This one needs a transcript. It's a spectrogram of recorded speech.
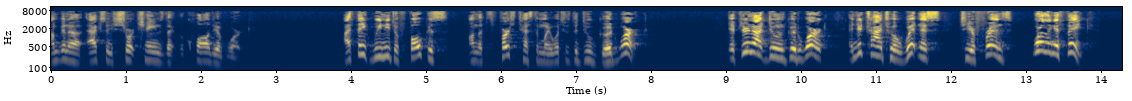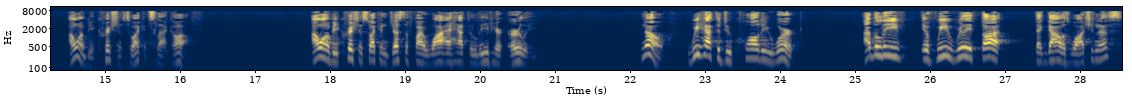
I'm going to actually shortchange the, the quality of work. I think we need to focus on the first testimony, which is to do good work. If you're not doing good work and you're trying to witness to your friends, what are they going to think? I want to be a Christian so I can slack off. I want to be a Christian so I can justify why I have to leave here early. No, we have to do quality work. I believe if we really thought that God was watching us,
